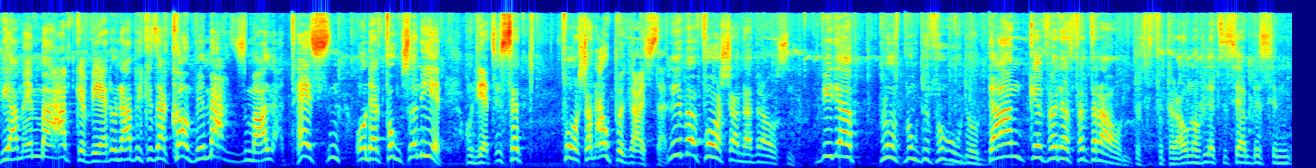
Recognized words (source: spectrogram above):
Die haben immer abgewehrt und da habe ich gesagt, komm, wir machen es mal, testen und das funktioniert. Und jetzt ist der Vorstand auch begeistert. Lieber Vorstand da draußen, wieder Pluspunkte für Udo. Danke für das Vertrauen. Das Vertrauen noch letztes Jahr ein bisschen...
